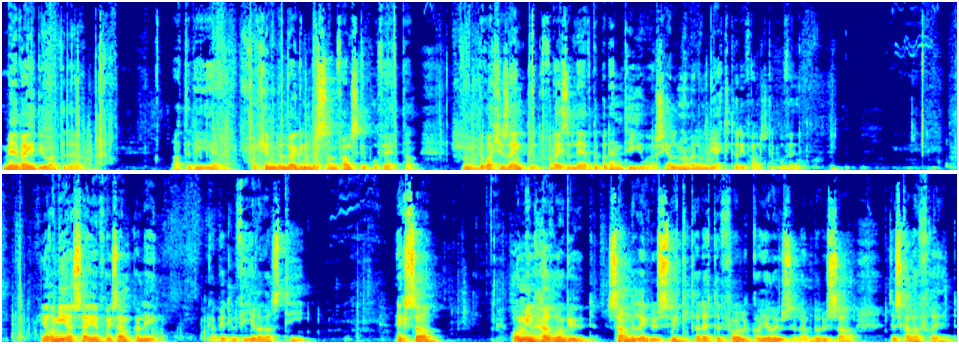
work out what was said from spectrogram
Vi vet jo at, det, at de eh, forkynte løgn, disse falske profetene. Men det var ikke så enkelt for de som levde på den tida, å skjelne mellom de ekte og de falske profetene. Jeremia sier f.eks. i kapittel 4, vers 10. Jeg sa, Å min Herre og Gud, sannelig du svikta dette folk og Jerusalem da du sa det skal ha fred.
